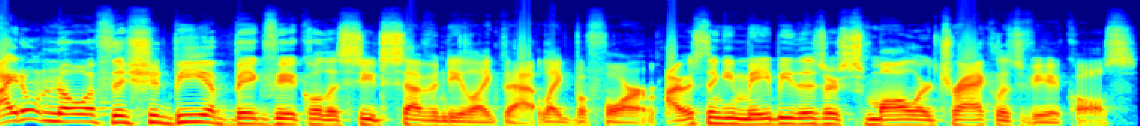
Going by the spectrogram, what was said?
I don't know if this should be a big vehicle that seats 70 like that, like before. I was thinking maybe these are smaller trackless vehicles.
